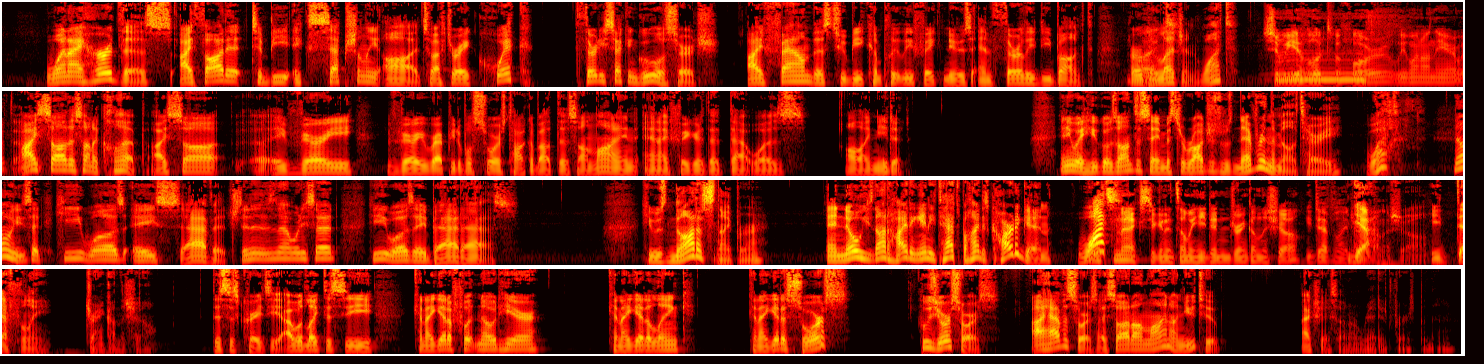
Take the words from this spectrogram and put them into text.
When I heard this, I thought it to be exceptionally odd. So after a quick 30 second Google search, I found this to be completely fake news and thoroughly debunked urban What? legend. What? Should we have looked before we went on the air with that? I saw this on a clip. I saw uh, a very, very reputable source talk about this online, and I figured that that was all I needed. Anyway, he goes on to say Mr. Rogers was never in the military. What? No, he said he was a savage. Isn't that what he said? He was a badass. He was not a sniper. And no, he's not hiding any tats behind his cardigan. What? What's next? You're going to tell me he didn't drink on the show? He definitely drank Yeah. on the show. He definitely drank on the show. This is crazy. I would like to see. Can I get a footnote here? Can I get a link? Can I get a source? Who's your source? I have a source. I saw it online on YouTube. Actually, I saw it on Reddit first, but then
